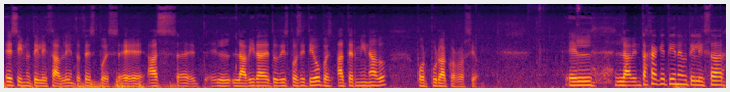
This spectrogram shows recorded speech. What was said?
es inutilizable. Entonces, pues eh, eh, la vida de tu dispositivo pues, ha terminado por pura corrosión. la ventaja que tiene utilizar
